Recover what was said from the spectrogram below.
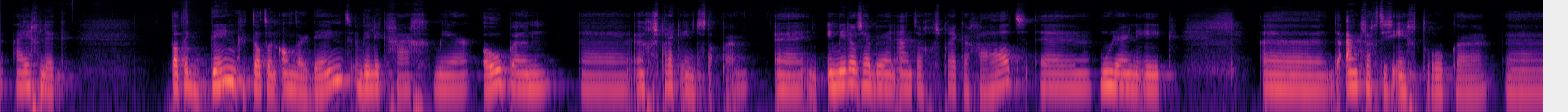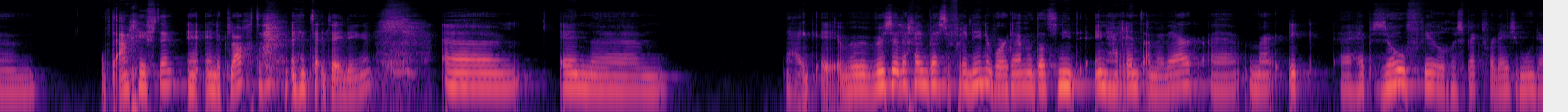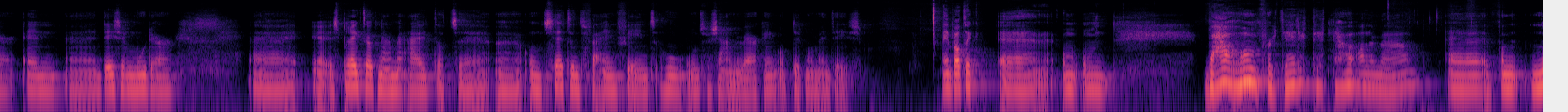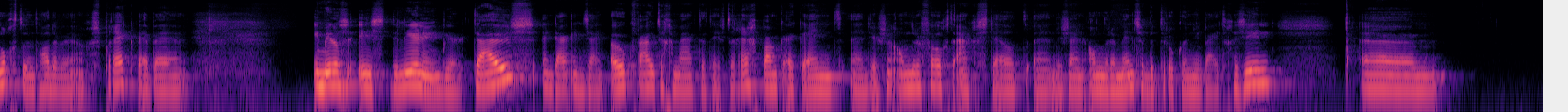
eigenlijk, wat ik denk dat een ander denkt, wil ik graag meer open een gesprek instappen. inmiddels hebben we een aantal gesprekken gehad, moeder en ik. de aanklacht is ingetrokken. Ehm, of de aangifte en, en de klacht. het zijn twee dingen. Um, en um, nou, eh, we, zullen geen beste vriendinnen worden, want dat is niet inherent aan mijn werk. Uh, maar ik uh, heb zoveel respect voor deze moeder. En deze moeder spreekt ook naar me uit dat ze ontzettend fijn vindt hoe onze samenwerking op dit moment is. En wat ik, om, om, waarom vertel ik dit nou? allemaal. Uh, vanochtend hadden we een gesprek. We hebben Inmiddels is de leerling weer thuis en daarin zijn ook fouten gemaakt. Dat heeft de rechtbank erkend. En er is een andere voogd aangesteld en er zijn andere mensen betrokken nu bij het gezin. Ehm,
